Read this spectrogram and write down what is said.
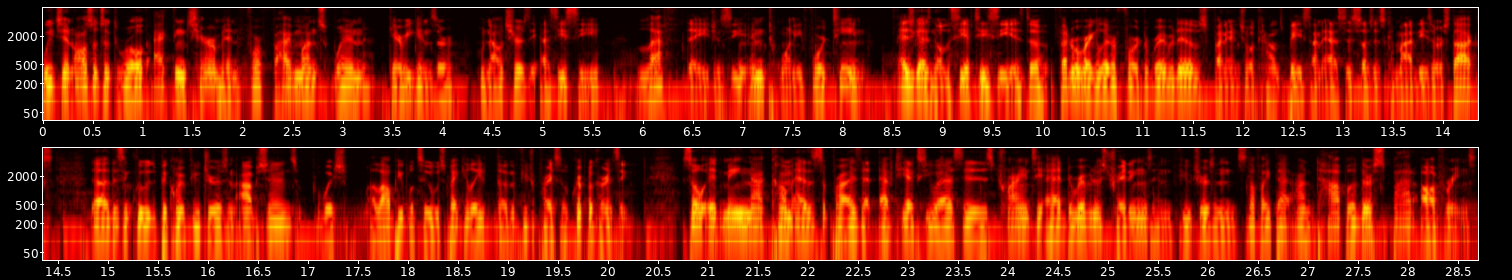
Wetjen also took the role of acting chairman for five months when Gary Gensler, who now chairs the SEC, left the agency in 2014. As you guys know, the CFTC is the federal regulator for derivatives, financial accounts based on assets such as commodities or stocks. Uh, this includes Bitcoin futures and options, which allow people to speculate on the future price of cryptocurrency. So it may not come as a surprise that FTX US is trying to add derivatives tradings and futures and stuff like that on top of their spot offerings.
